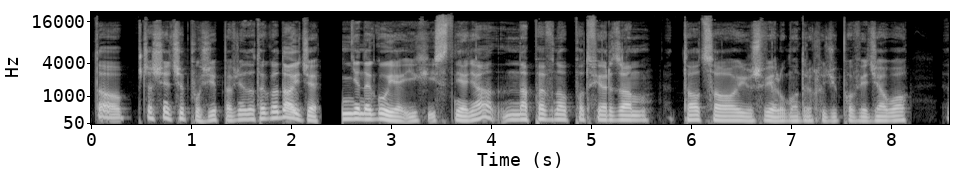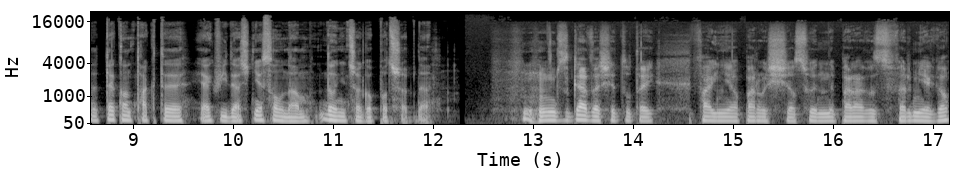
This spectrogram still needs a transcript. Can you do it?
to wcześniej czy później pewnie do tego dojdzie. Nie neguję ich istnienia, na pewno potwierdzam to, co już wielu mądrych ludzi powiedziało. Te kontakty, jak widać, nie są nam do niczego potrzebne. Zgadza się tutaj. Fajnie oparłeś się o słynny paradoks Fermiego.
